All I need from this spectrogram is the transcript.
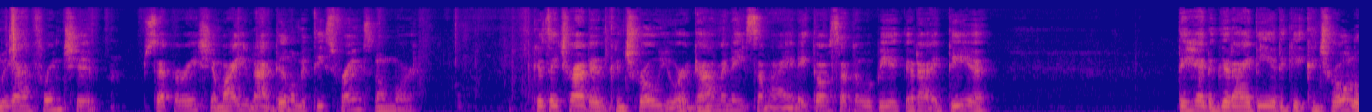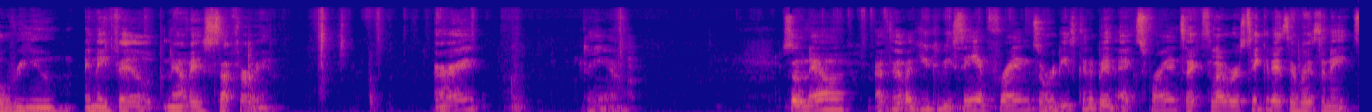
We got friendship, separation. Why are you not dealing with these friends no more? Because they try to control you or dominate somebody and they thought something would be a good idea. They had a good idea to get control over you and they failed. Now they're suffering. All right? Damn. So now I feel like you could be seeing friends or these could have been ex-friends, ex-lovers. Take it as it resonates.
